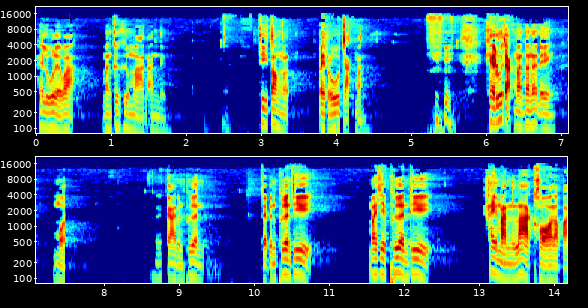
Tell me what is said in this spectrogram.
ให้รู้เลยว่า มันก็คือมารอันหนึ่ง ที่ต้องไปรู้จักมัน แค่รู้จักมันเท่านั้นเอง หมด กลายเป็นเพื่อน แต่เป็นเพื่อนที่ไม่ใช่เพื่อนที่ให้มันลากคอเราไป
